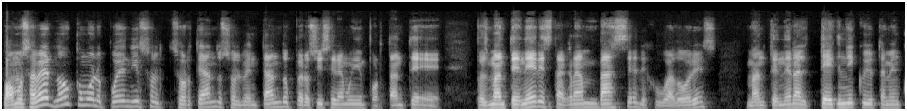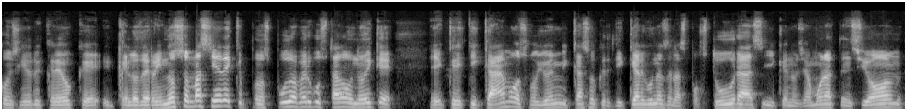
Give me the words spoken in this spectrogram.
vamos a ver, ¿no? Cómo lo pueden ir sorteando, solventando, pero sí sería muy importante pues mantener esta gran base de jugadores, mantener al técnico, yo también considero y creo que, que lo de Reynoso, más allá de que nos pudo haber gustado o no y que eh, criticamos, o yo en mi caso critiqué algunas de las posturas y que nos llamó la atención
